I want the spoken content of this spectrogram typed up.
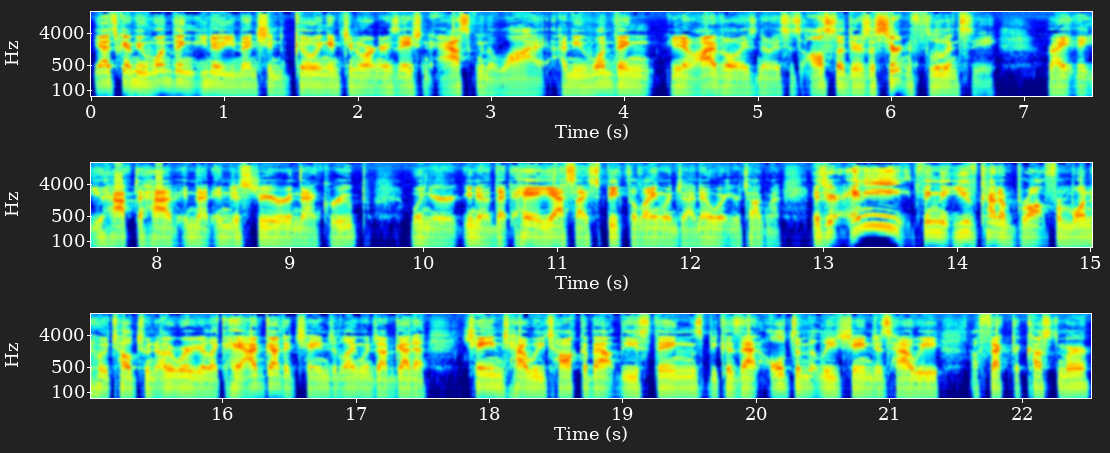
Yeah, it's great. I mean, one thing, you know, you mentioned going into an organization, asking the why. I mean, one thing, you know, I've always noticed is also there's a certain fluency, right, that you have to have in that industry or in that group when you're, you know, that, hey, yes, I speak the language. I know what you're talking about. Is there anything that you've kind of brought from one hotel to another where you're like, hey, I've got to change the language. I've got to change how we talk about these things because that ultimately changes how we affect the customer?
